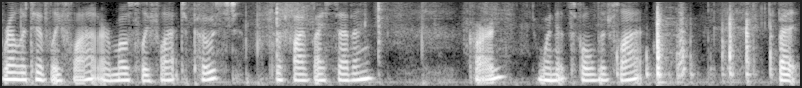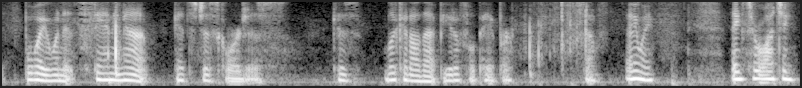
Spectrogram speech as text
relatively flat or mostly flat to post. It's a five by seven card when it's folded flat. But boy, when it's standing up, it's just gorgeous. Because look at all that beautiful paper. So anyway, thanks for watching.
